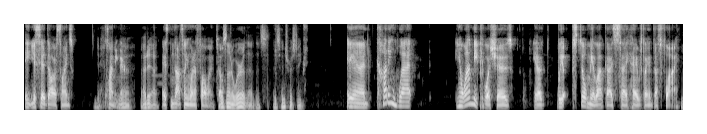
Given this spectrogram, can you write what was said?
And you see a dollar signs yeah. climbing there. I did, I, it's not something you want to fall into. I was not aware of that. That's that's interesting. And cutting wet, you know, when I meet people at shows, you know, we still meet a lot of guys say, "Hey, we're just letting dust fly." Mm-hmm.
